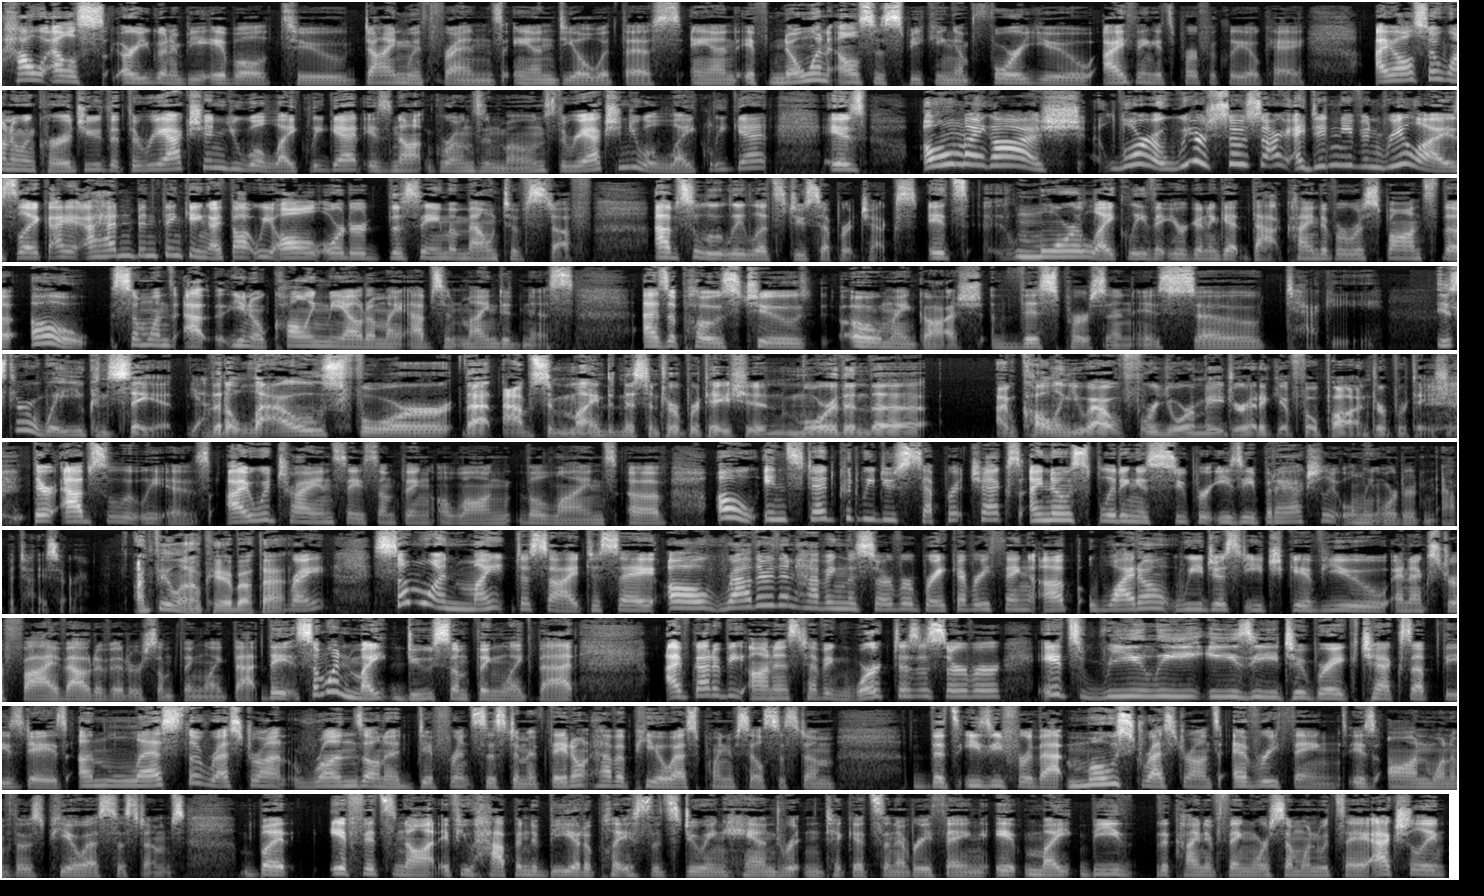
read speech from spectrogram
how else are you going to be able to dine with friends and deal with this? And if no one else is speaking up for you, I think it's perfectly okay. I also want to encourage you that the reaction you will likely get is not groans and moans. The reaction you will likely get is, Oh my gosh, Laura, we are so sorry. I didn't even realize. Like, I, I hadn't been thinking. I thought we all ordered the same amount of stuff. Absolutely, let's do separate checks. It's more likely that you're going to get that kind of a response. The, oh, someone's, you know, calling me out on my absent mindedness, as opposed to, oh my gosh, this person is so tacky. Is there a way you can say it Yeah. that allows for that absent mindedness interpretation more than the I'm calling you out for your major etiquette faux pas interpretation? There absolutely is. I would try and say something along the lines of, oh, instead, could we do separate checks? I know splitting is super easy, but I actually only ordered an appetizer. I'm feeling okay about that. Right? Someone might decide to say, oh, rather than having the server break everything up, why don't we just each give you an extra five out of it or something like that? They someone might do something like that. I've got to be honest, having worked as a server, it's really easy to break checks up these days unless the restaurant runs on a different system. If they don't have a POS point of sale system, that's easy for that. Most restaurants, everything is on one of those POS systems. But if it's not, if you happen to be at a place that's doing handwritten tickets and everything, it might be the kind of thing where someone would say, actually,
